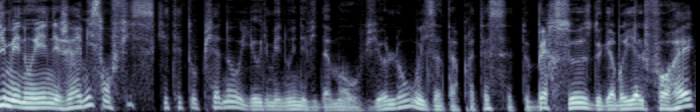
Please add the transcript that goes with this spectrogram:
Yehudi Menuhin et Jérémy, son fils, qui était au piano. Yehudi Menuhin, évidemment, au violon. Ils interprétaient cette berceuse de Gabriel Fauré.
